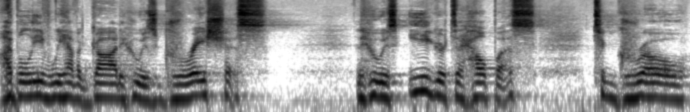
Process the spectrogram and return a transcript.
I believe we have a God who is gracious and who is eager to help us to grow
